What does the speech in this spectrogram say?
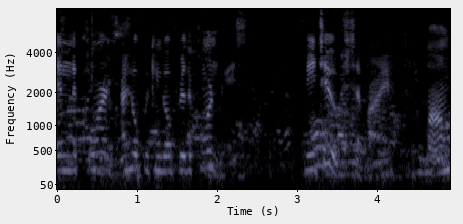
in the corn. I hope we can go for the corn maze. Me too, said my mom.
